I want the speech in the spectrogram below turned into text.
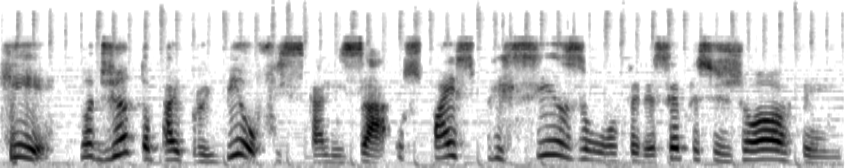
que não adianta o pai proibir ou fiscalizar. Os pais precisam oferecer para esse jovem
